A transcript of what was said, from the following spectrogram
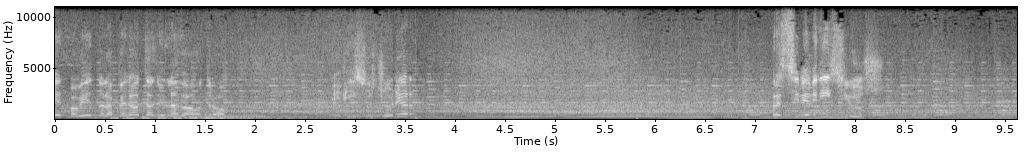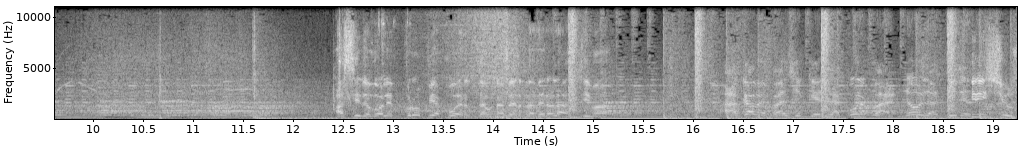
Bien moviendo la pelota de un lado a otro. Vinicius Junior. Recibe Vinicius. Ha sido gol en propia puerta, una verdadera lástima. acá me parece que la culpa no la tiene Vinicius.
